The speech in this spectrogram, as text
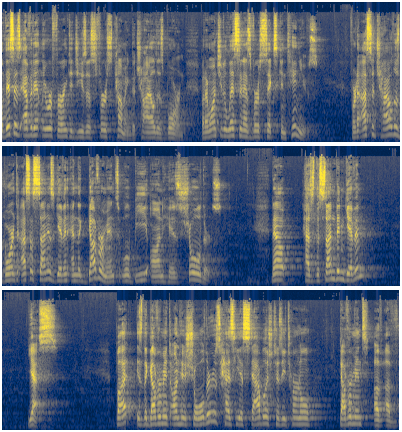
this is evidently referring to Jesus' first coming. The child is born. But I want you to listen as verse 6 continues. For to us a child is born, to us a son is given, and the government will be on his shoulders. Now, has the son been given? Yes. But is the government on his shoulders? Has he established his eternal government of, of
